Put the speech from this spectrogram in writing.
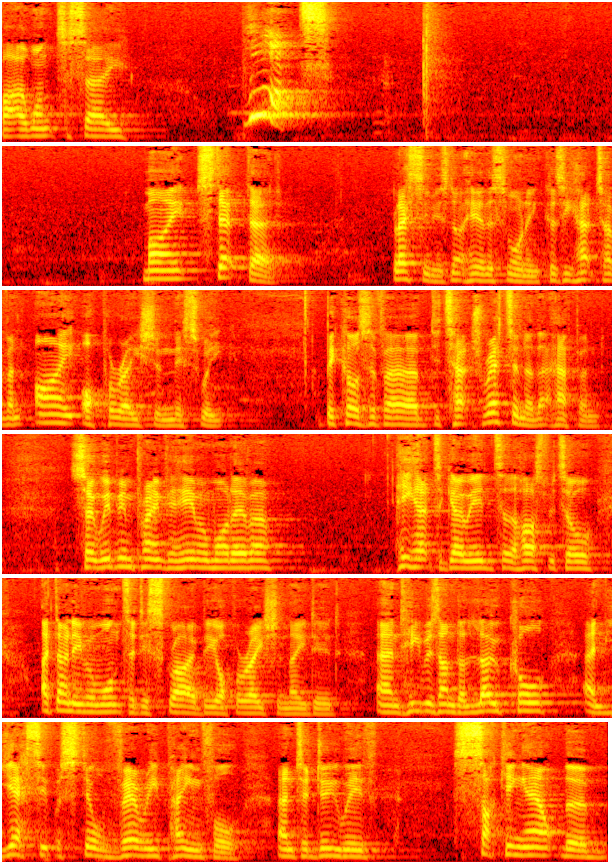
But I want to say, what? My stepdad Bless him, he's not here this morning because he had to have an eye operation this week because of a detached retina that happened. So we've been praying for him and whatever. He had to go into the hospital. I don't even want to describe the operation they did. And he was under local, and yes, it was still very painful and to do with sucking out the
